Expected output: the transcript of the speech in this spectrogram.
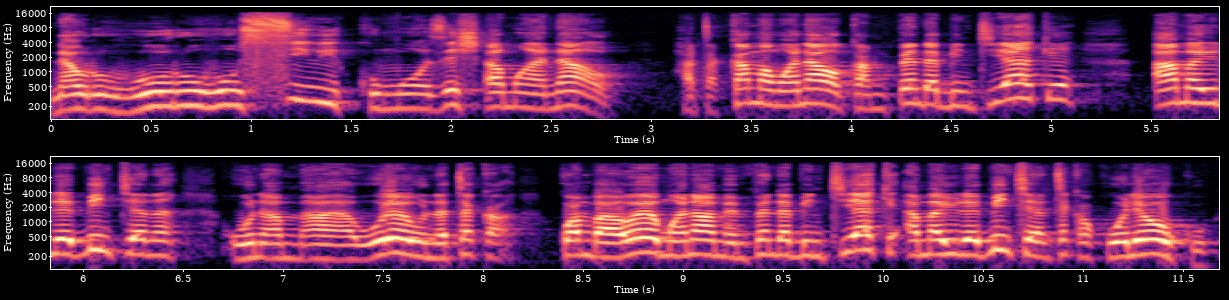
na huruhusiwi kumwozesha mwanao. Hata kama mwanao kampenda binti yake ama yule binti ana, una, uh, wewe unataka kwamba wewe mwanao amempenda binti yake ama yule binti anataka kuolewa huku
